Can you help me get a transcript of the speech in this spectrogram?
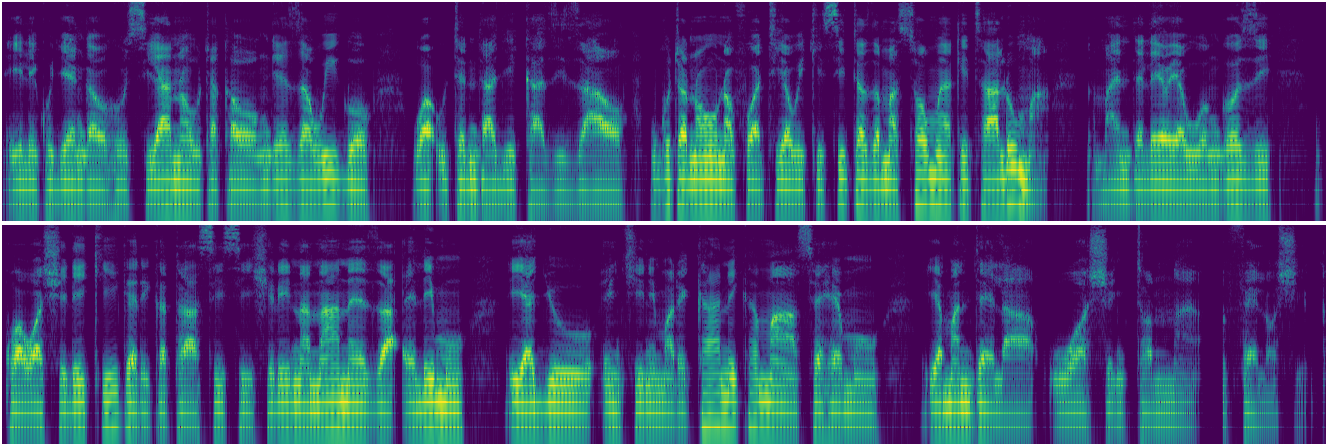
ili kujenga uhusiano utakaoongeza wigo wa utendaji kazi zao. Mkutano huu unafuatia wiki sita za masomo ya kitaaluma na maendeleo ya uongozi kwa washiriki katika taasisi 28 za elimu ya juu nchini Marekani kama sehemu ya Mandela Washington Fellowship.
